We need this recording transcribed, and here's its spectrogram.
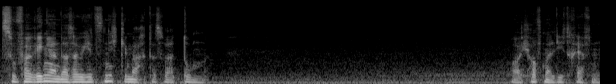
zu verringern. Das habe ich jetzt nicht gemacht, das war dumm. Oh, ich hoffe mal, die treffen.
